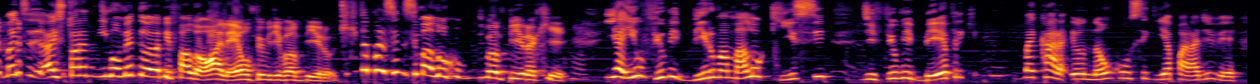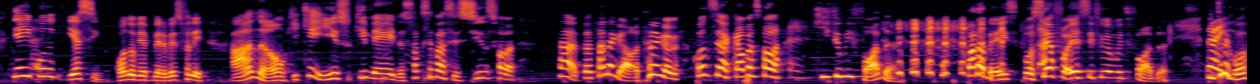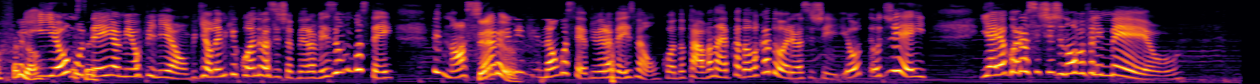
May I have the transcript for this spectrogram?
Mas a história, em momento ela me falou: olha, é um filme de vampiro. O que, que tá parecendo esse maluco de vampiro aqui? É. E aí o filme vira uma maluquice de filme B. Eu falei, que Mas, cara, eu não conseguia parar de ver. E aí, quando. E assim, quando eu vi a primeira vez, eu falei, ah, não, o que, que é isso? Que merda. Só que você vai assistindo, você fala. Ah, tá, tá legal, tá legal. Quando você acaba, você fala, que filme foda. Parabéns, você foi, esse filme é muito foda. Não, Entregou, foi legal. E eu Gostei. mudei a minha opinião, porque eu lembro que quando eu assisti a primeira vez, eu não gostei. Falei, Nossa, Sério? filme- Não gostei a primeira vez, não. Quando eu tava na época da locadora, eu assisti. Eu odiei. E aí agora eu assisti de novo, eu falei, meu.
